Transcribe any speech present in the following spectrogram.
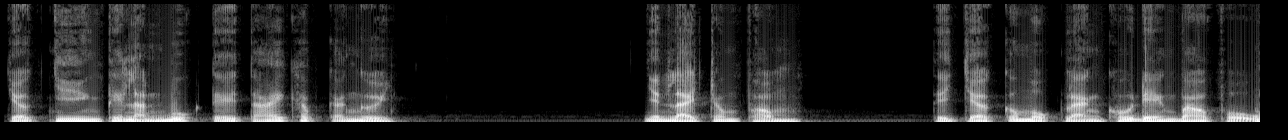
Chợt nhiên thấy lạnh buốt tê tái khắp cả người. Nhìn lại trong phòng, Thì chợt có một làn khối đen bao phủ.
